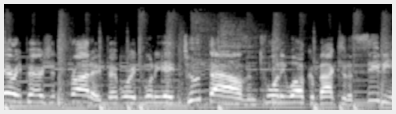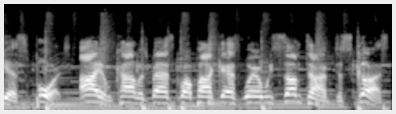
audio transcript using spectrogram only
Gary Parrish. It's Friday, February 28, 2020. Welcome back to the CBS Sports Eye on College Basketball Podcast, where we sometimes discuss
